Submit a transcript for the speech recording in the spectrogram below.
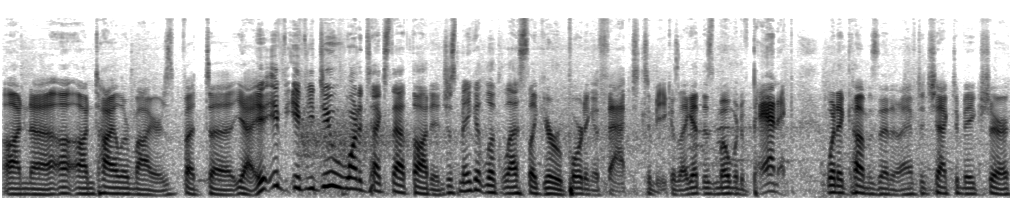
on uh, on Tyler Myers. But uh, yeah, if if you do want to text that thought in, just make it look less like you're reporting a fact to me because I get this moment of panic when it comes in, I have to check to make sure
